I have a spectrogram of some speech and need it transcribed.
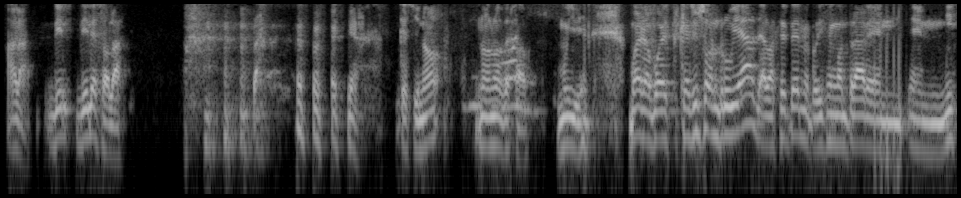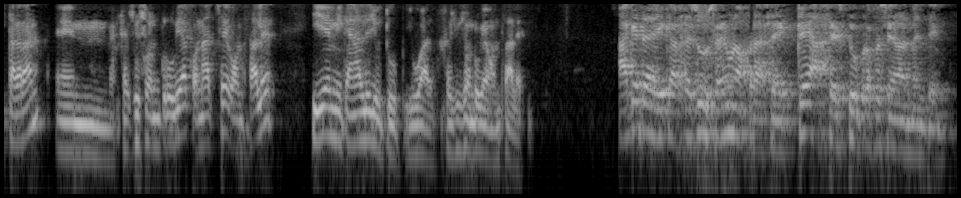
Ahora, dile sola. que si no, no nos dejamos. Muy bien. Bueno, pues Jesús Sonrubia de Albacete me podéis encontrar en, en, Instagram, en Jesús Sonrubia con H González y en mi canal de YouTube, igual, Jesús Sonrubia González. ¿A qué te dedicas, Jesús? En una frase, ¿qué haces tú profesionalmente?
